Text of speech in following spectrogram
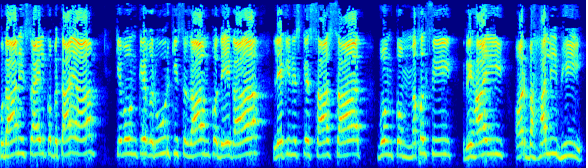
खुदा ने इसराइल को बताया कि वो उनके गरूर की सजा उनको देगा लेकिन इसके साथ साथ वो उनको मखलसी, रिहाई और बहाली भी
